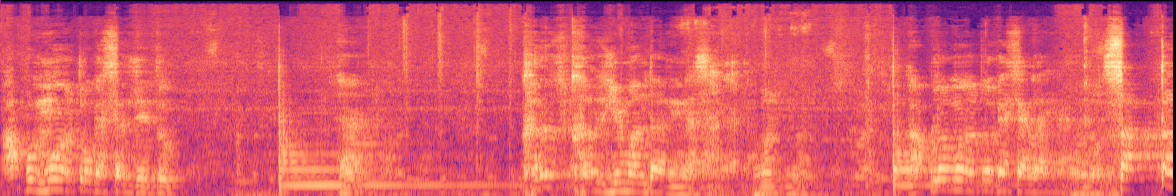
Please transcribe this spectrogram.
आपण महत्त्व कशाला देतो? खरंच खरं इमानदारीने सांगा. आपलं महत्त्व कशाला आहे? सत्ता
